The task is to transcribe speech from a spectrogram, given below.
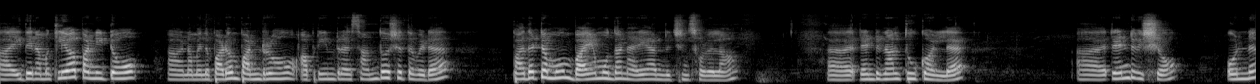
uh, இது நம்ம கிளியர் பண்ணிட்டோம். நம்ம இந்த படம் பண்ணுறோம் அப்படின்ற சந்தோஷத்தை விட பதட்டமும் பயமும் தான் நிறையா இருந்துச்சுன்னு சொல்லலாம். ரெண்டு நாள் தூக்கம் இல்லை. ரெண்டு விஷயம். ஒன்று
